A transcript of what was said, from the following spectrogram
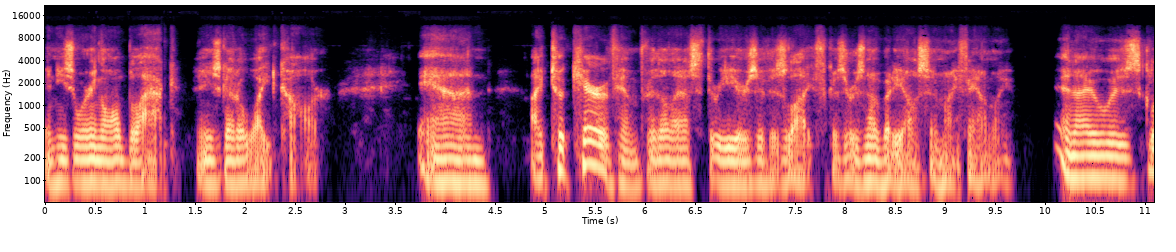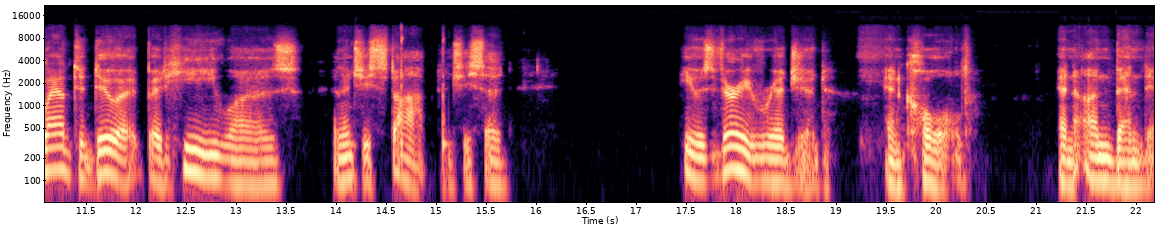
and he's wearing all black and he's got a white collar. And I took care of him for the last three years of his life because there was nobody else in my family. And I was glad to do it, but he was, and then she stopped and she said, he was very rigid and cold and unbending.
